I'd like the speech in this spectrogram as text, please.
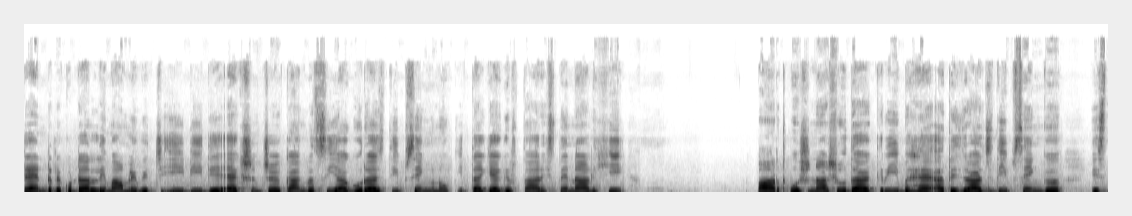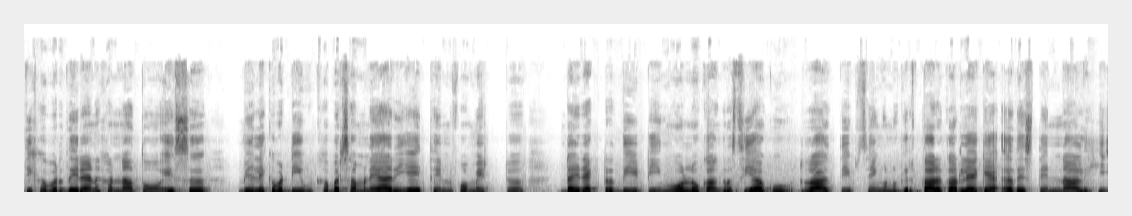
ਟੈਂਡਰ ਘੁਟਾਲੇ ਮਾਮਲੇ ਵਿੱਚ ਈਡੀ ਦੇ ਐਕਸ਼ਨ 'ਚ ਕਾਂਗਰਸੀ ਆਗੂ ਰਾਜਦੀਪ ਸਿੰਘ ਨੂੰ ਕੀਤਾ ਗਿਆ ਗ੍ਰਿਫਤਾਰ। ਇਸ ਦੇ ਨਾਲ ਹੀ ਭਾਰਤ ਭੂਸ਼ਣ ਆਸ਼ੂ ਦਾ ਕਰੀਬ ਹੈ ਅਤੇ ਰਾਜਦੀਪ ਸਿੰਘ ਇਸ ਦੀ ਖਬਰ ਦੇ ਰਹਿਣ ਖੰਨਾ ਤੋਂ ਇਸ ਵੇਲੇ ਇੱਕ ਵੱਡੀ ਖਬਰ ਸਾਹਮਣੇ ਆ ਰਹੀ ਹੈ। ਇੱਥੇ ਇਨਫੋਰਮੇਟ ਡਾਇਰੈਕਟਰ ਦੀ ਟੀਮ ਵੱਲੋਂ ਕਾਂਗਰਸੀ ਆਗੂ ਰਾਜਦੀਪ ਸਿੰਘ ਨੂੰ ਗ੍ਰਿਫਤਾਰ ਕਰ ਲਿਆ ਗਿਆ ਅਤੇ ਇਸ ਦੇ ਨਾਲ ਹੀ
